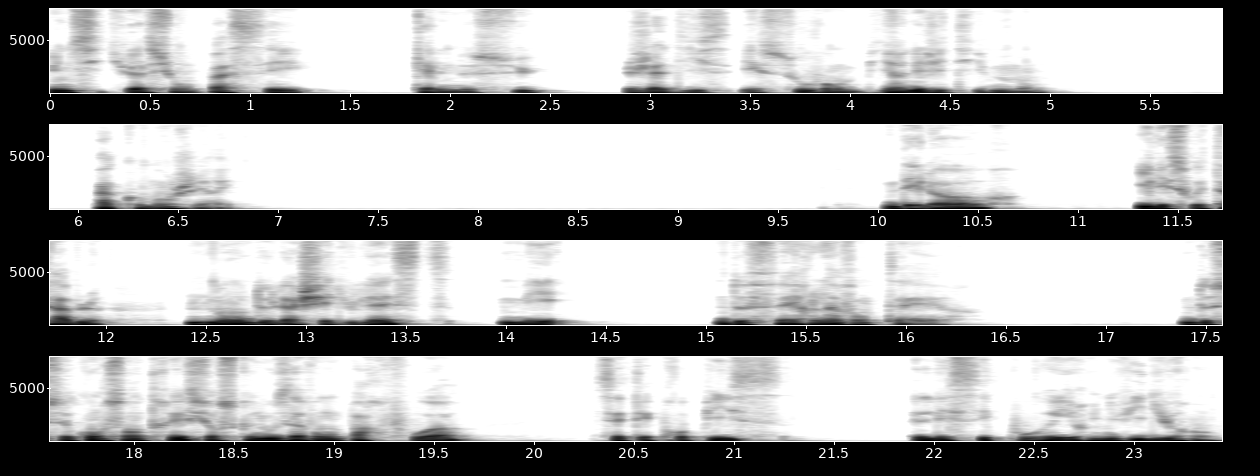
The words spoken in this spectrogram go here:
une situation passée qu'elle ne sut, jadis et souvent bien légitimement, pas comment gérer. Dès lors, il est souhaitable non de lâcher du lest, mais de faire l'inventaire, de se concentrer sur ce que nous avons parfois, c'était propice, laisser pourrir une vie durant.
